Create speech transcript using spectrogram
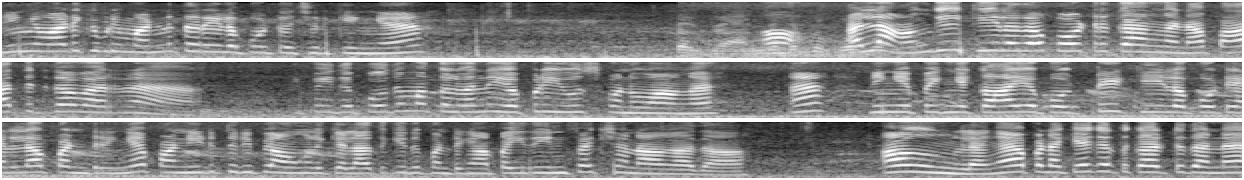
நீங்கள் வாடிக்கு இப்படி மண்ணு தரையில் போட்டு வச்சுருக்கீங்க. அல்ல அங்கேயே கீழே தான் போட்டிருக்காங்க. நான் பார்த்துட்டு தான் வர்றேன். இப்போ இதை பொதுமக்கள் வந்து எப்படி யூஸ் பண்ணுவாங்க? ஆ நீங்கள் இப்போ இங்கே காய போட்டு கீழே போட்டு எல்லாம் பண்ணுறீங்க பண்ணிட்டு திருப்பி அவங்களுக்கு எல்லாத்துக்கும் இது பண்ணுறீங்க அப்போ இது இன்ஃபெக்ஷன் ஆகாதா? ஆகுங்களேங்க. அப்போ நான் கேட்கறது கரெக்டு தானே?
